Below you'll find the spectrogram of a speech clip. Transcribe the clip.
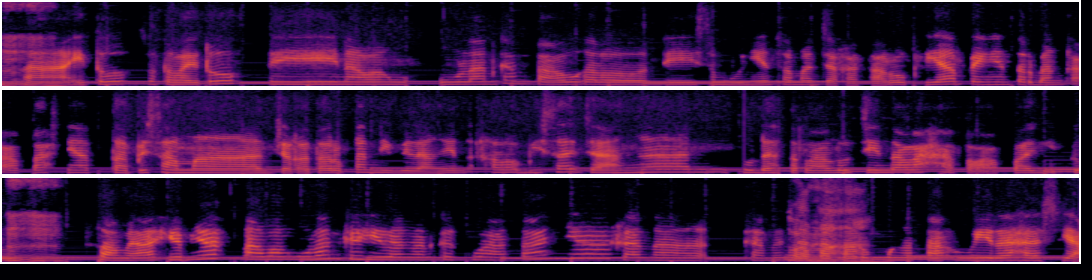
Mm-mm. Nah itu setelah itu si Nawang Wulan kan tahu kalau disembunyiin sama Jakarta Ruk, dia pengen terbang ke atasnya, tapi sama Jakarta Ruk kan dibilangin kalau bisa jangan, sudah terlalu cintalah atau apa gitu Mm-mm. sampai akhirnya Nawang Wulan kehilangan kekuatannya karena karena Kelamaan. Jakarta Ruk mengetahui rahasia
